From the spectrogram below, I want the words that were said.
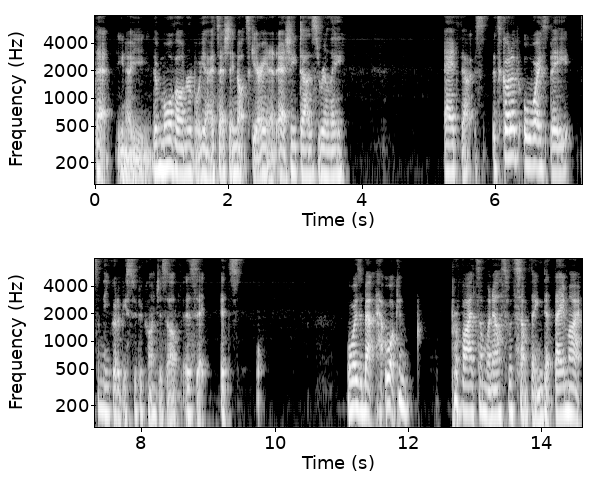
that, you know, you, the more vulnerable, yeah, it's actually not scary and it actually does really add value. It's got to always be something you've got to be super conscious of is that it's always about how, what can provide someone else with something that they might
